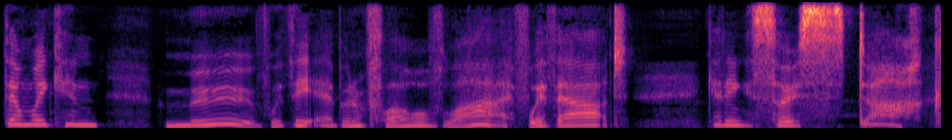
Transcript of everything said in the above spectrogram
then we can move with the ebb and flow of life without getting so stuck.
